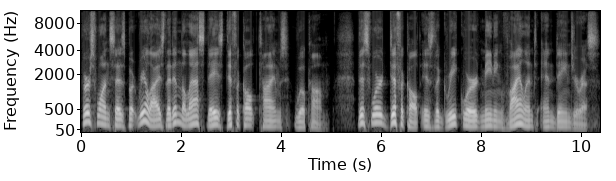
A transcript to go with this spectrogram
Verse 1 says, But realize that in the last days difficult times will come. This word difficult is the Greek word meaning violent and dangerous.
